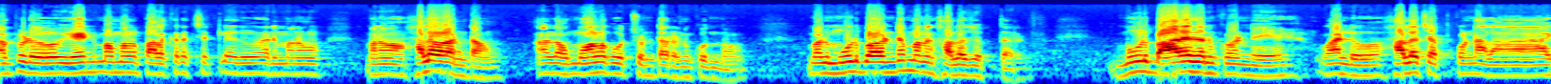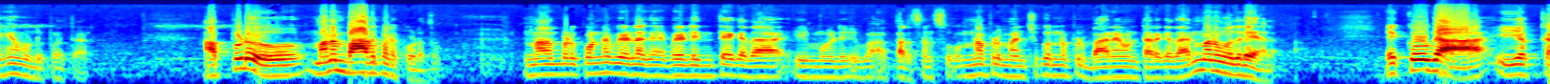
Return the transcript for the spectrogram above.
అప్పుడు ఏంటి మమ్మల్ని పలకరించట్లేదు అని మనం మనం హలో అంటాం. వాళ్ళు ఒక మూల కూర్చుంటారు అనుకుందాం. వాళ్ళు మూడు బాగుంటే మనకు హలో చెప్తారు. మూడు బాగాలేదనుకోండి వాళ్ళు హలో చెప్పకుండా అలాగే ఉండిపోతారు. అప్పుడు మనం బాధపడకూడదు. బాధపడకుండా వీళ్ళ వీళ్ళు ఇంతే కదా ఈ మూడు పర్సన్స్ ఉన్నప్పుడు మంచిగా ఉన్నప్పుడు బాగానే ఉంటారు కదా అని మనం వదిలేయాలి. ఎక్కువగా ఈ యొక్క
